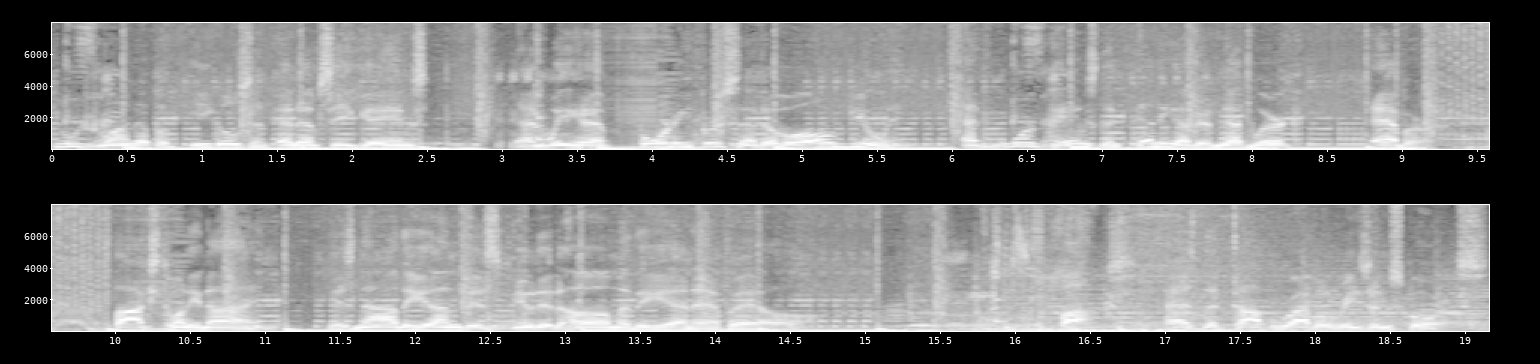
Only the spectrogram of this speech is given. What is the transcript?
huge lineup of Eagles and NFC games, and we have 40% of all viewing and more games than any other network ever. Fox 29 is now the undisputed home of the NFL. Fox has the top rivalries in sports.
